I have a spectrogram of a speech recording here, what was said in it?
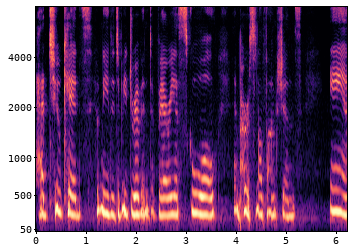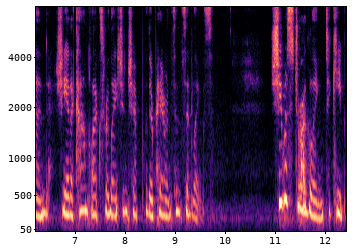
had two kids who needed to be driven to various school and personal functions, and she had a complex relationship with her parents and siblings. She was struggling to keep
